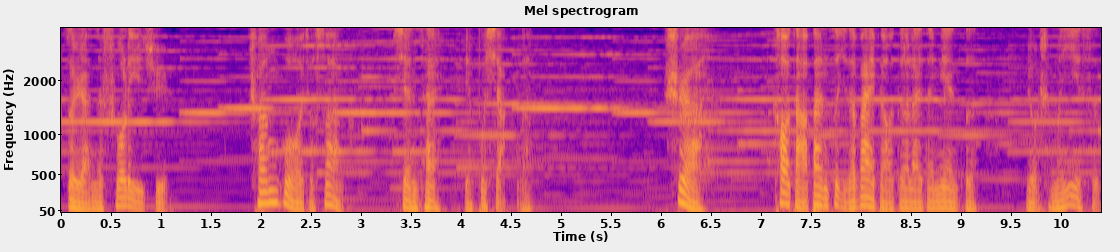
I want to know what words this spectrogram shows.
自然的说了一句：“穿过就算了，现在也不想了。”是啊。靠打扮自己的外表得来的面子，有什么意思呢？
